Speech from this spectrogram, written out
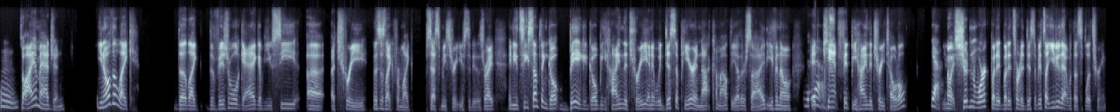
Mm. So I imagine, you know, the like, the like the visual gag of you see uh, a tree. This is like from like Sesame Street used to do this, right? And you'd see something go big go behind the tree and it would disappear and not come out the other side, even though yeah. it can't fit behind the tree total. Yeah. You know, it shouldn't work, but it but it sort of disappears. It's like you do that with a split screen,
